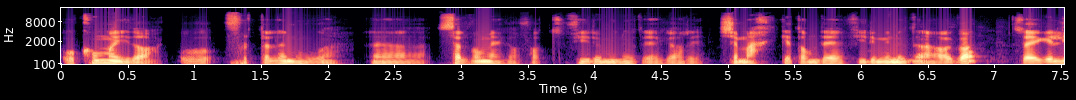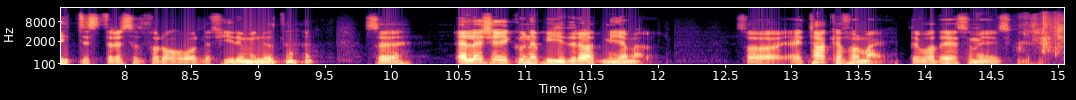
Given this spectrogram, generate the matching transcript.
å komme i dag og fortelle noe. Uh, selv om jeg har fått fire minutter. Jeg har ikke merket om det fire minuttene har gått. Så jeg er litt stresset for å holde fire minutter. Så, ellers jeg kunne bidratt mye mer. Så jeg takker for meg. Det var det som jeg skulle si.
